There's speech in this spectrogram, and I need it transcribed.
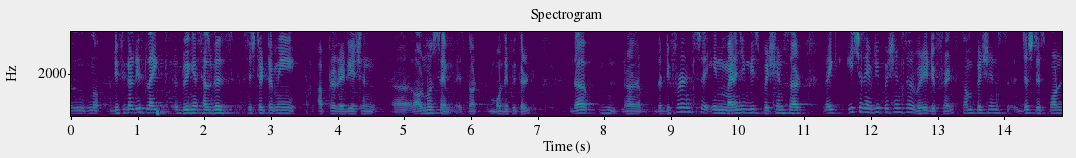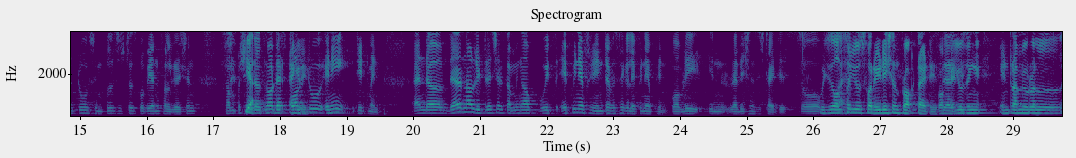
Mm, No, difficulties like doing a salvage cystectomy after radiation, uh, almost same. It's not more difficult. The mm, uh, the difference in managing these patients are like each and every patients are very different. Some patients just respond to simple cystoscopy and fulguration. Some patient Yeah, does not respond agreed. to any treatment. And uh, there are now literature coming up with epinephrine, intravesical epinephrine, probably in radiation cystitis. So Which is also used for radiation proctitis. They are using intramural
